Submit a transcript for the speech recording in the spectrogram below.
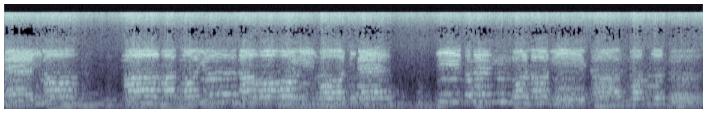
明の母という名を追いきで一年ごとに看護する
